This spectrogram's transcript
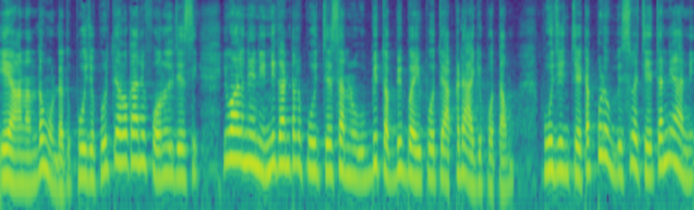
ఏ ఆనందం ఉండదు. పూజ పూర్తి అవ్వగానే ఫోన్లు చేసి ఇవాళ నేను ఇన్ని గంటలు పూజ చేశాను ఉబ్బి తబ్బిబ్బి అయిపోతే అక్కడే ఆగిపోతాము. పూజించేటప్పుడు విశ్వ చైతన్యాన్ని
